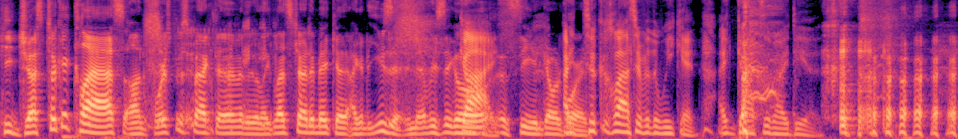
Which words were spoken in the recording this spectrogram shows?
He just took a class on force perspective, and they're like, "Let's try to make it. I got to use it in every single Guys, scene going forward." I forward." took a class over the weekend. I got some ideas.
